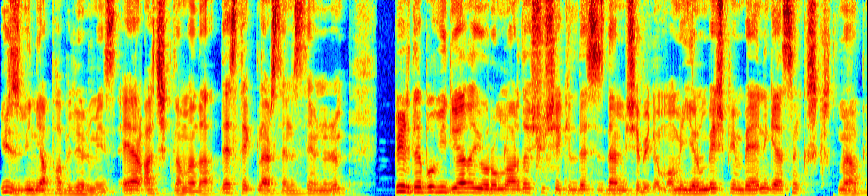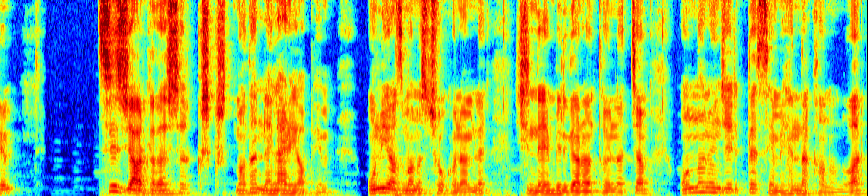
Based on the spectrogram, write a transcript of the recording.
100 bin yapabilir miyiz? Eğer açıklamada desteklerseniz sevinirim. Bir de bu videoya da yorumlarda şu şekilde sizden bir şey bekliyorum. Ama 25 bin beğeni gelsin kışkırtma yapayım. Sizce arkadaşlar kışkırtmada neler yapayım? Onu yazmanız çok önemli. Şimdi en bir garanti oynatacağım. Ondan öncelikle Semih'in de kanalı var.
